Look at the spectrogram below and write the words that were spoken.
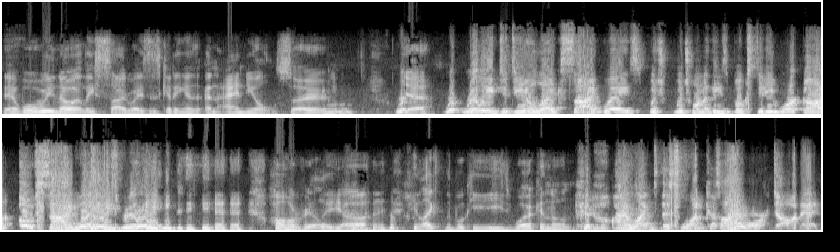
Yeah, well, we know at least Sideways is getting a, an annual, so Mhm. Re- yeah. R- really, DiDio likes Sideways? Which which one of these books did he work on? Oh, Sideways, really? oh, really? Oh, he likes the book he, he's working on. I liked this one because I worked on it.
